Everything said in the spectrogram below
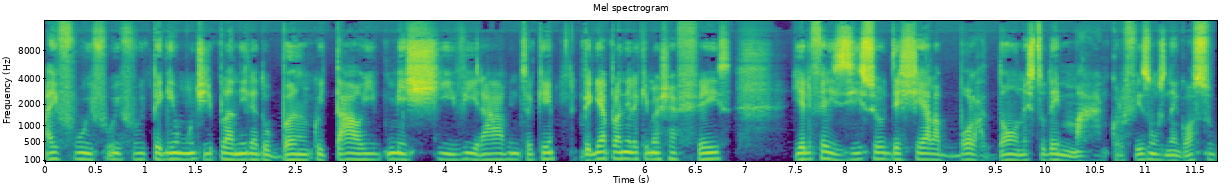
Aí fui, fui, fui, peguei um monte de planilha do banco e tal, e mexi, virava, não sei o quê. Peguei a planilha que meu chefe fez, e ele fez isso, eu deixei ela boladona, estudei macro, fiz uns negócios.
